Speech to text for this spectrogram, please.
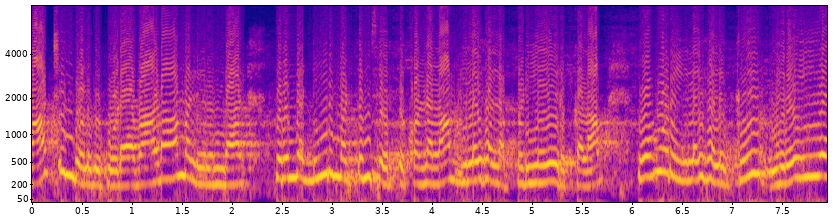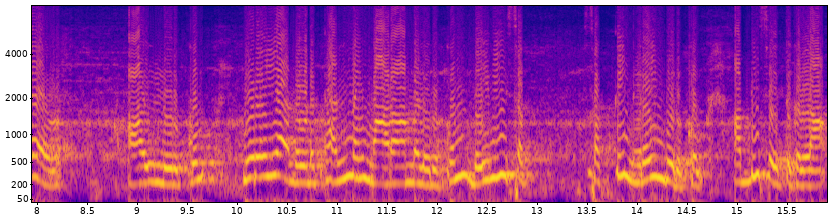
மாற்றும் பொழுது கூட வாடாமல் இருந்தால் திரும்ப நீர் மட்டும் சேர்த்து கொள்ளலாம். இலைகள் அப்படியே இருக்கலாம். ஒவ்வொரு இலைகளுக்கு நிறைய ஆயுள் இருக்கும் நிறைய அதோட தன்மை மாறாமல் இருக்கும் தெய்வீக சக்- சக்தி நிறைந்து இருக்கும் அப்படி சேர்த்துக்கலாம்.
